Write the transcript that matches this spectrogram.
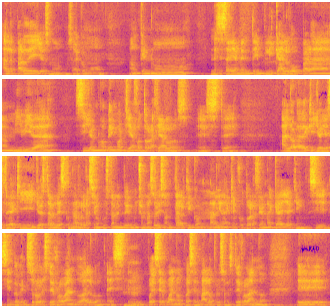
a la par de ellos, ¿no? O sea, como aunque no necesariamente implica algo para mi vida si yo no vengo aquí a fotografiarlos, este a la hora de que yo ya estoy aquí y yo establezco una relación justamente mucho más horizontal que con alguien a quien fotografía en la calle, a quien sí siento que solo le estoy robando algo, este, puede ser bueno, puede ser malo, pero solo estoy robando. Eh,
